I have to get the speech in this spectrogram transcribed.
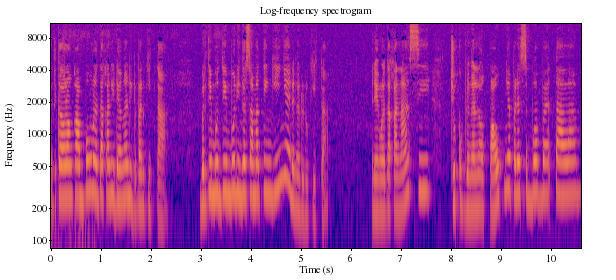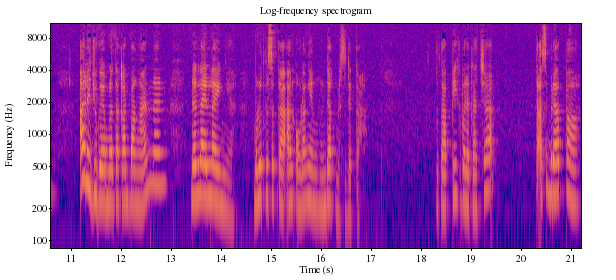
ketika orang kampung meletakkan hidangan di depan kita, bertimbun-timbun hingga sama tingginya dengan duduk kita. Ada yang meletakkan nasi, cukup dengan lauk pauknya pada sebuah talam. Ada juga yang meletakkan panganan dan lain-lainnya menurut kesekaan orang yang hendak bersedekah. Tetapi kepada kaca tak seberapa,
